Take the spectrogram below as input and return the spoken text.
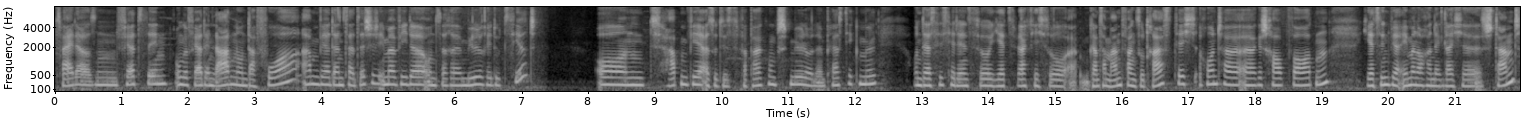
2014 ungefähr den Laden und davor haben wir dann tatsächlich immer wieder unsere Müll reduziert und haben wir, also das Verpackungsmüll oder Plastikmüll, und das ist ja dann so jetzt wirklich so äh, ganz am Anfang so drastisch runtergeschraubt worden. Jetzt sind wir immer noch an der gleichen Stand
